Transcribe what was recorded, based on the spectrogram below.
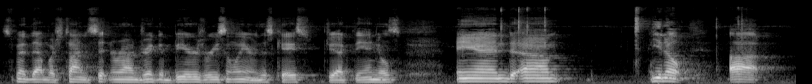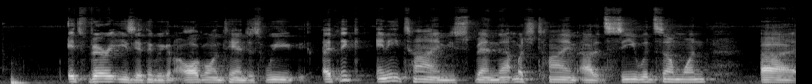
spent that much time sitting around drinking beers recently, or in this case, Jack Daniels. And um, you know, uh, it's very easy. I think we can all go on tangents. We, I think, any time you spend that much time out at sea with someone, uh,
